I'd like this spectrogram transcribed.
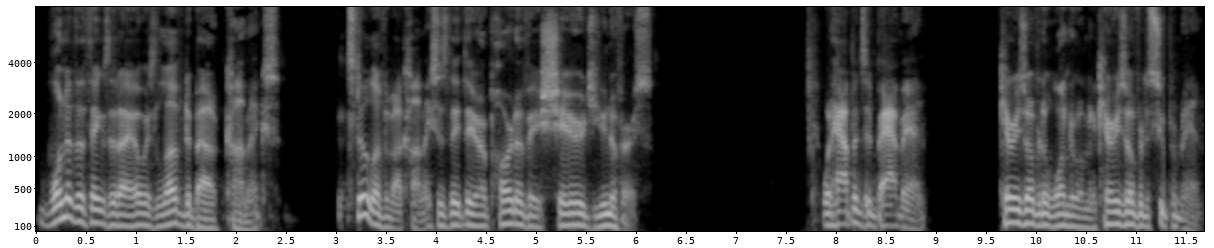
one of the things that I always loved about comics, still love about comics, is that they are part of a shared universe. What happens in Batman carries over to Wonder Woman, carries over to Superman.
